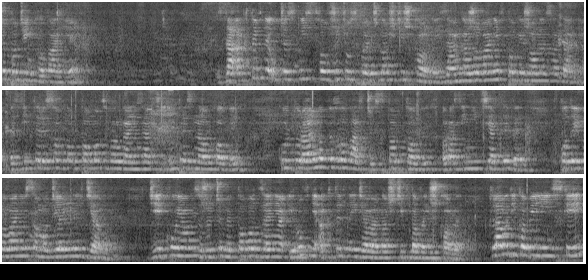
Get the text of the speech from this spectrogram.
Jeszcze podziękowanie za aktywne uczestnictwo w życiu społeczności szkolnej, zaangażowanie w powierzone zadania, bezinteresowną pomoc w organizacji imprez naukowych, kulturalno-wychowawczych, sportowych oraz inicjatywę w podejmowaniu samodzielnych działań. Dziękując, życzymy powodzenia i równie aktywnej działalności w nowej szkole. Klaudii Kobielińskiej,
